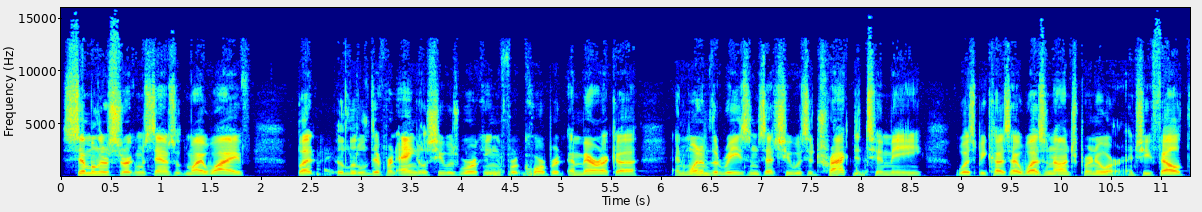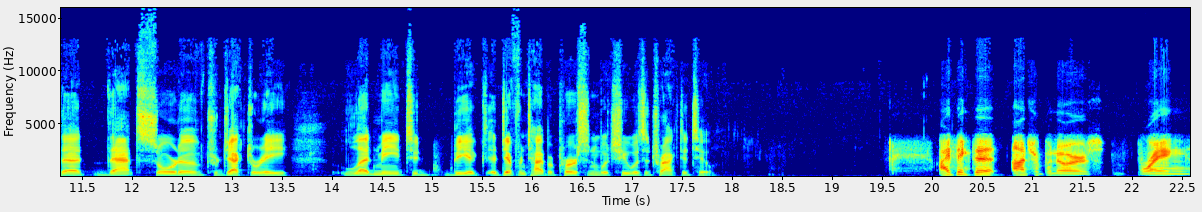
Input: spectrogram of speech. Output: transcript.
Similar circumstance with my wife, but a little different angle. She was working for corporate America, and one of the reasons that she was attracted to me was because I was an entrepreneur, and she felt that that sort of trajectory led me to be a, a different type of person, which she was attracted to. I think that entrepreneurs bring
